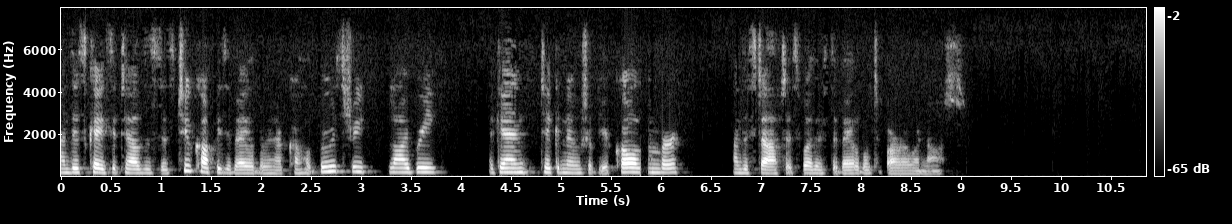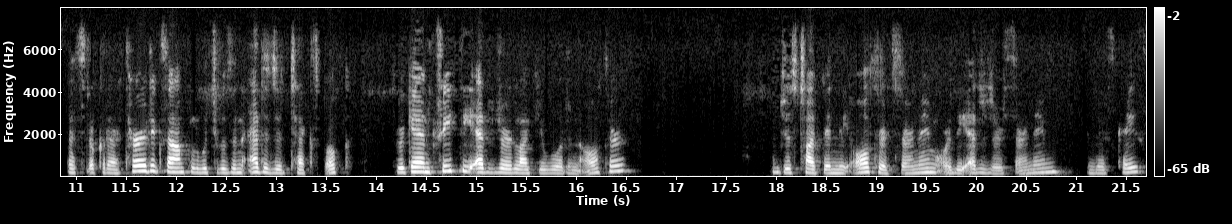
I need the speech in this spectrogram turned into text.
in this case, it tells us there's two copies available in our Cathal Brugha Street library. Again, take a note of your call number and the status, whether it's available to borrow or not. Let's look at our third example, which was an edited textbook. So again, treat the editor like you would an author. Just type in the author's surname or the editor's surname in this case.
